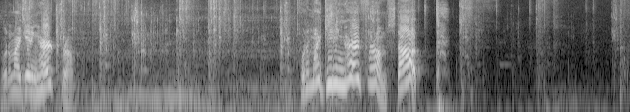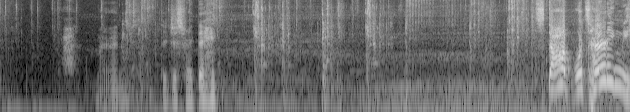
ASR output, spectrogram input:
what am I getting hurt from? What am I getting hurt from? Stop! My items. They're just right there. Stop! What's hurting me?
